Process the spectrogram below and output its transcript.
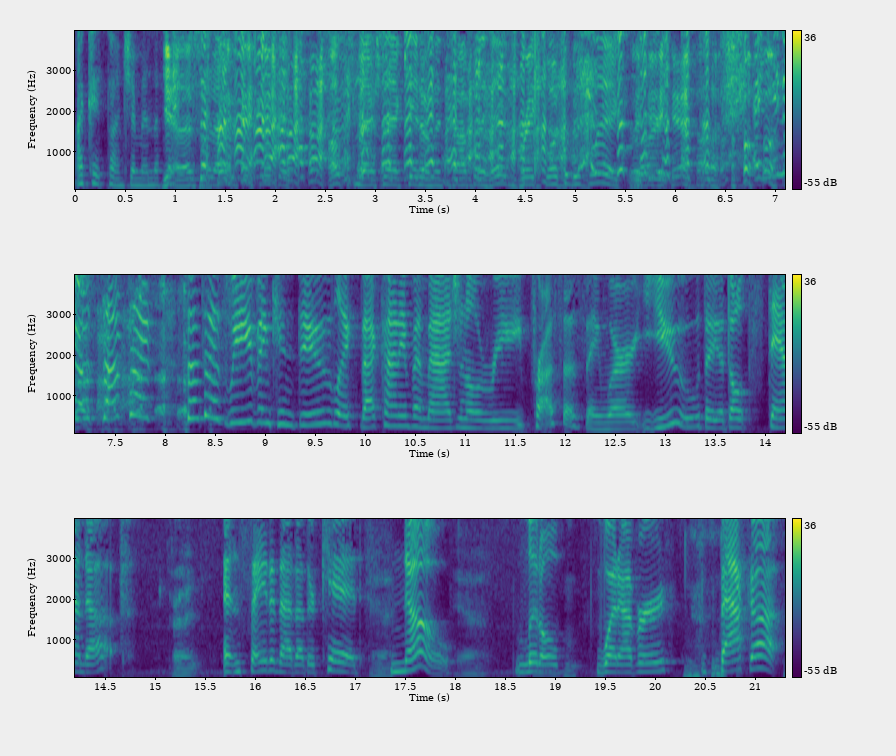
I could punch him in the face. yeah. That's what I was just thinking. I'll smash that kid on the top of the head and break both of his legs. and you know sometimes sometimes we even can do like that kind of imaginal reprocessing where you the adult stand up right, and say to that other kid Yeah. no yeah. little whatever back up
